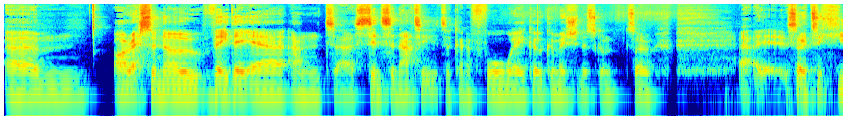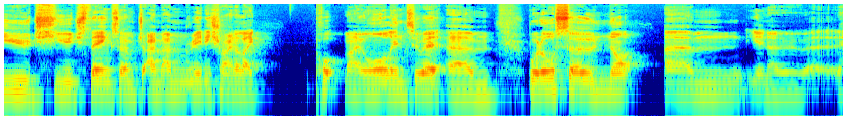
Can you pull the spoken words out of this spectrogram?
um, RSNO, VDR, and uh, Cincinnati. It's a kind of four way co commission. So uh, so it's a huge, huge thing. So I'm, I'm, I'm really trying to like put my all into it, um, but also not, um, you know, uh,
